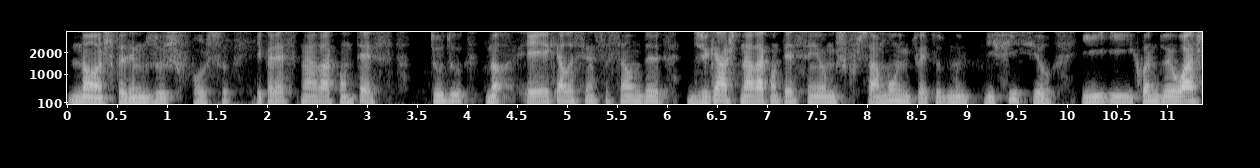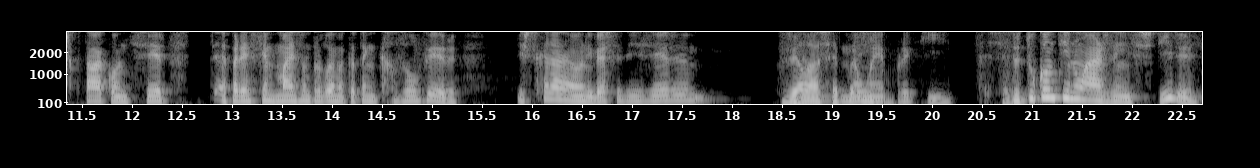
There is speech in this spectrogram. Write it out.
nós fazemos o esforço e parece que nada acontece. tudo não, é aquela sensação de desgaste, nada acontece sem eu me esforçar muito, é tudo muito difícil e, e quando eu acho que está a acontecer aparece sempre mais um problema que eu tenho que resolver. Isto se calhar é o universo a dizer Vê lá se é por não aí. é por aqui. Sim. Se tu continuares a insistir,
